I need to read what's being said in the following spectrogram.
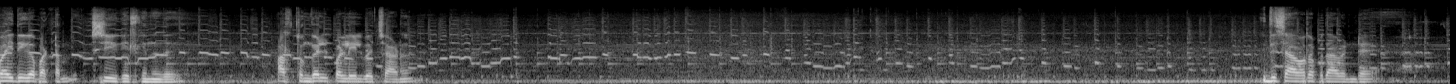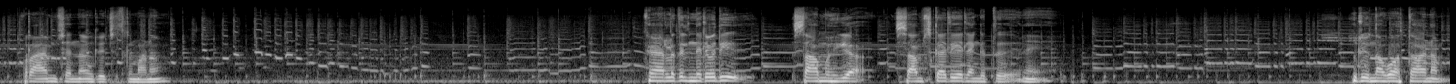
വൈദിക പട്ടം സ്വീകരിക്കുന്നത് അർത്തുങ്കൽ പള്ളിയിൽ വെച്ചാണ്. ഇത് ചാവറ പ്രായം ചെന്ന ഒരു ചിത്രമാണ്. കേരളത്തിൽ നിരവധി സാമൂഹിക സാംസ്കാരിക രംഗത്തിന് ഒരു നവോത്ഥാനം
